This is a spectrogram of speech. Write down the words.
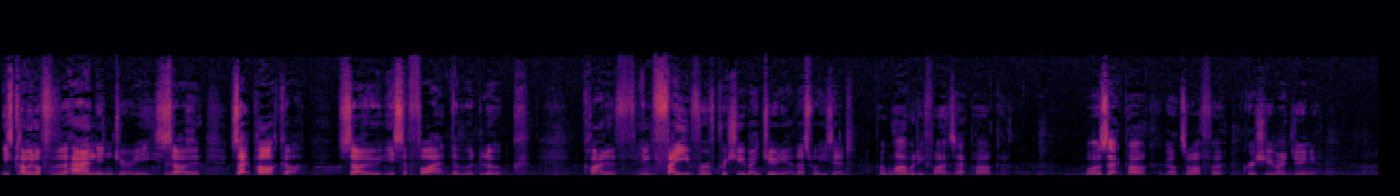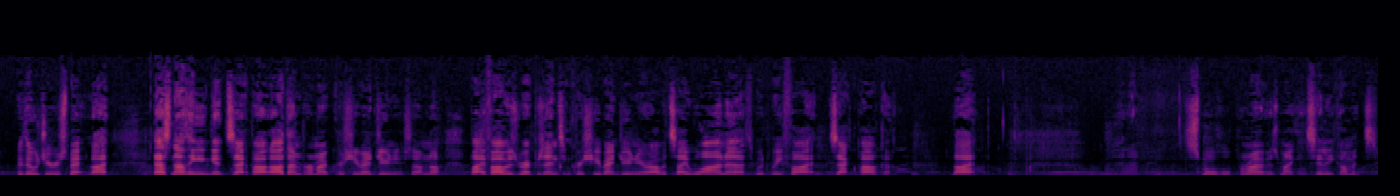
he's coming off of a hand injury. So Zach Parker. So it's a fight that would look kind of in favour of Chris Eubank Jr. That's what he said. But why would he fight Zach Parker? What has Zach Parker got to offer Chris Eubank Jr.? With all due respect, like that's nothing against Zach Parker. I don't promote Chris Eubank Jr., so I'm not. But if I was representing Chris Eubank Jr., I would say, why on earth would we fight Zach Parker? Like, small hall promoters making silly comments.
